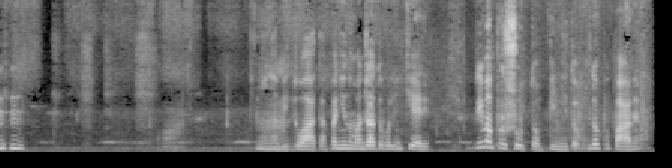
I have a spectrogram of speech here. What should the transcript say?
Non abituata. Panino mangiato volentieri. Prima prosciutto, finito. Dopo pane.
